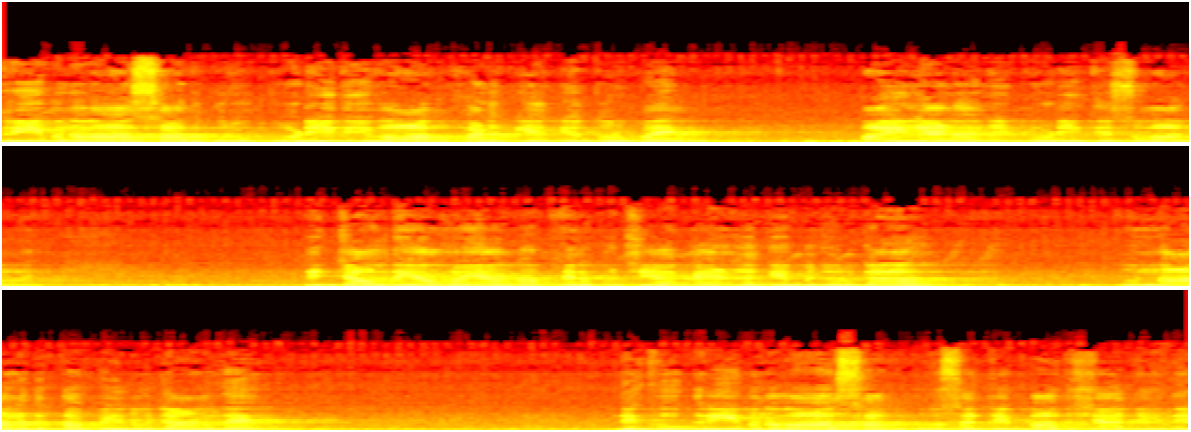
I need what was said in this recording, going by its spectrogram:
ਗਰੀਬ ਨਵਾਜ਼ ਸਤਿਗੁਰੂ ਘੋੜੀ ਦੀ ਵਾਗ ਫੜ ਕੇ ਅੱਗੇ ਤੁਰ ਪਏ। ਭਾਈ ਲੈਣਾ ਜੀ ਘੋੜੀ ਤੇ ਸਵਾਰ ਨੇ। ਤੇ ਚਲਦਿਆਂ ਹੋਇਆਂ ਨਾ ਫਿਰ ਪੁੱਛਿਆ, ਕਹਿਣ ਲੱਗੇ, ਬਜ਼ੁਰਗਾ ਤੂੰ ਨਾਨਕ ਤਪੇ ਨੂੰ ਜਾਣਦਾ ਦੇਖੋ, ਗਰੀਬ ਨਵਾਜ਼ ਸਤਿਗੁਰੂ ਸੱਚੇ ਪਾਤਸ਼ਾਹ ਜੀ ਦੇ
